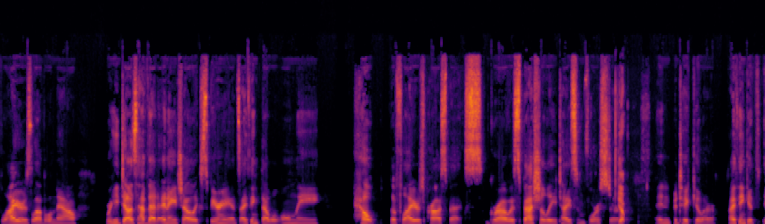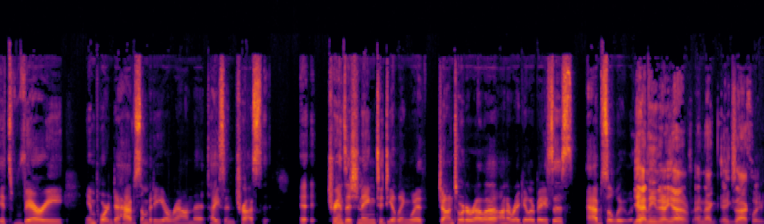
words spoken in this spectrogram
Flyers level now, where he does have that NHL experience, I think that will only help the Flyers prospects grow, especially Tyson Foerster. Yep. In particular, I think it's it's very important to have somebody around that Tyson trusts. It, transitioning to dealing with John Tortorella on a regular basis, absolutely. Yeah, and he, yeah, and I, exactly.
